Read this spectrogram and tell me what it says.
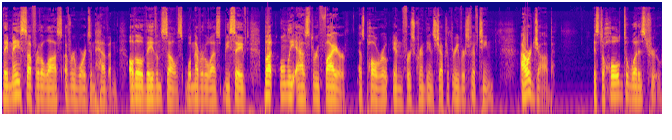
they may suffer the loss of rewards in heaven, although they themselves will nevertheless be saved, but only as through fire, as Paul wrote in 1 Corinthians chapter 3 verse 15. Our job is to hold to what is true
